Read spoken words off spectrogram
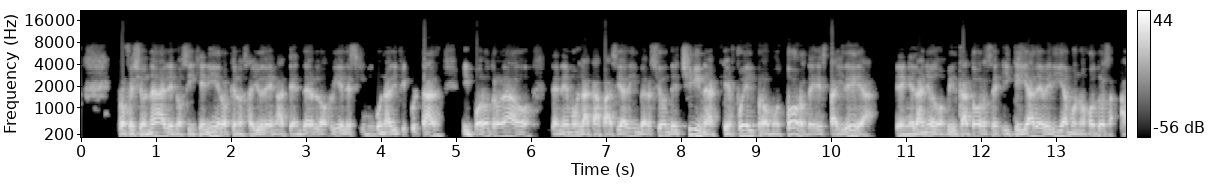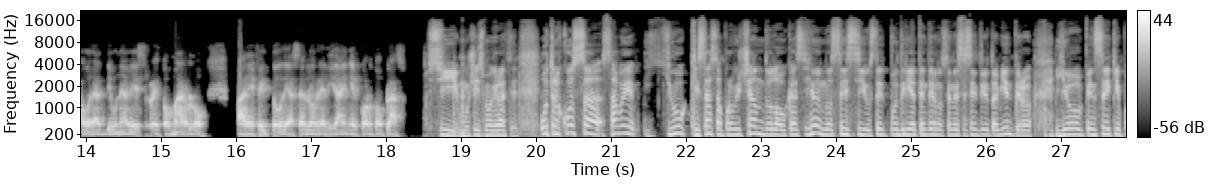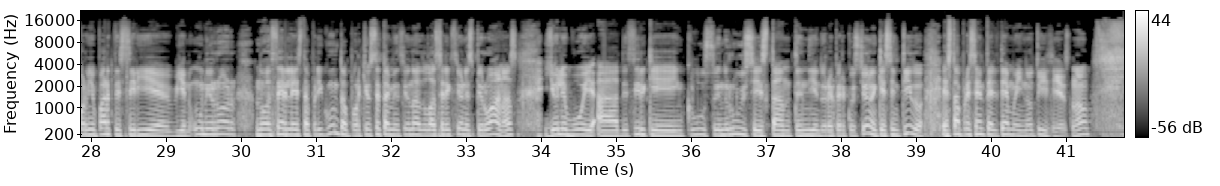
profesionales, los ingenieros que nos ayuden a atender los rieles sin ninguna dificultad. Y por otro lado, tenemos la capacidad de inversión de China, que fue el promotor de esta idea en el año 2014 y que ya deberíamos nosotros ahora de una vez retomarlo para efecto de hacerlo realidad en el corto plazo. Sí, muchísimas gracias. Otra cosa, sabe, yo quizás aprovechando la ocasión, no sé si usted podría atendernos en ese sentido también, pero yo pensé que por mi parte sería bien un error no hacerle esta pregunta porque usted ha mencionado las elecciones peruanas. Yo le voy a decir que incluso en Rusia están teniendo repercusión. ¿En qué sentido? Está presente el tema en noticias, ¿no?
